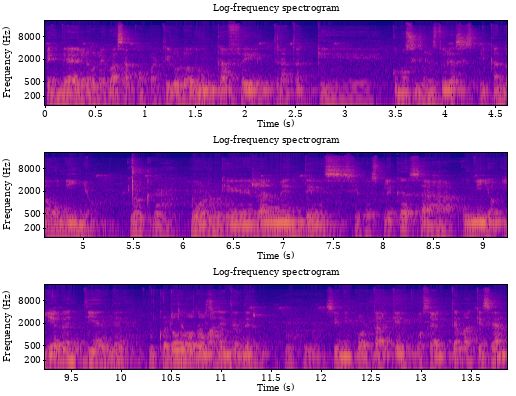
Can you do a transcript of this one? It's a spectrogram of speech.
venderlo, le vas a compartir lo de un café, trata que como si se lo estuvieras explicando a un niño. Porque realmente si lo explicas a un niño y él lo entiende, todos lo van a entender, sin importar qué, o sea, el tema que sea,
